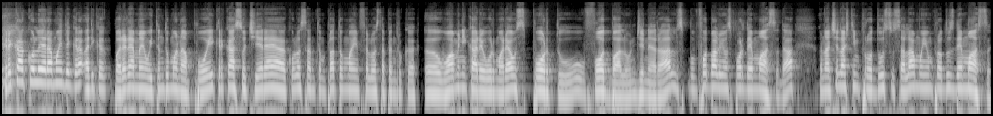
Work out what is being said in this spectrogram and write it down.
Cred că acolo era mai degrabă, adică părerea mea uitându-mă înapoi, cred că asocierea aia acolo s-a întâmplat tocmai în felul ăsta, pentru că uh, oamenii care urmăreau sportul, fotbalul în general, sp- fotbalul e un sport de masă, da? În același timp produsul salamul e un produs de masă.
